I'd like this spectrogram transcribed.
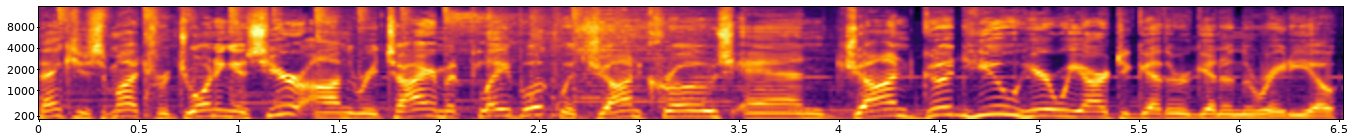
Thank you so much for joining us here on the Retirement Playbook with John Crows and John Goodhue. Here we are together again on the radio.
